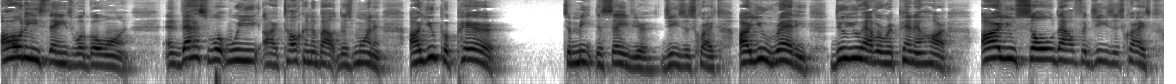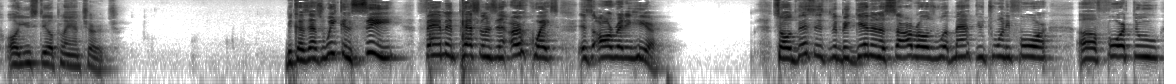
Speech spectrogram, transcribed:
All these things will go on. And that's what we are talking about this morning. Are you prepared to meet the Savior, Jesus Christ? Are you ready? Do you have a repentant heart? Are you sold out for Jesus Christ or are you still playing church? Because as we can see, famine, pestilence, and earthquakes is already here. So this is the beginning of sorrows, what Matthew 24, uh, 4 through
